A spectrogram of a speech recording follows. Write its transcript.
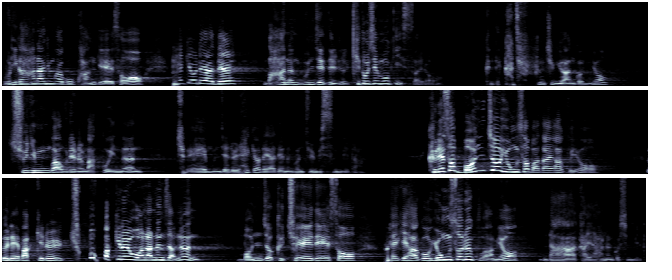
우리가 하나님하고 관계에서 해결해야 될 많은 문제들, 기도 제목이 있어요. 근데 가장 중요한 건요, 주님과 우리를 맡고 있는 죄의 문제를 해결해야 되는 건 줄 믿습니다. 그래서 먼저 용서받아야 하고요. 은혜 받기를, 축복받기를 원하는 자는 먼저 그 죄에 대해서 회개하고 용서를 구하며 나아가야 하는 것입니다.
